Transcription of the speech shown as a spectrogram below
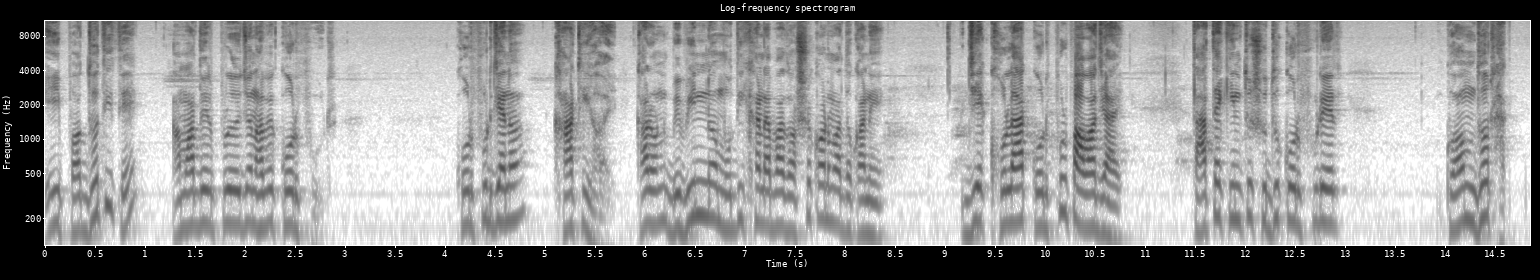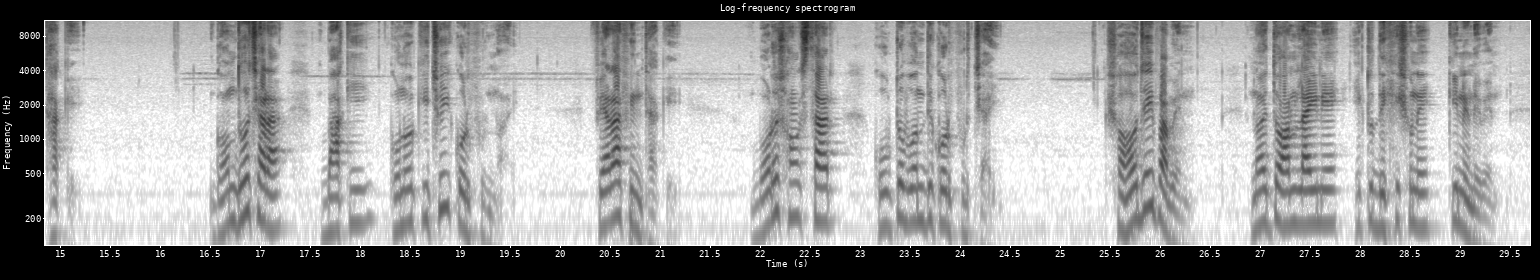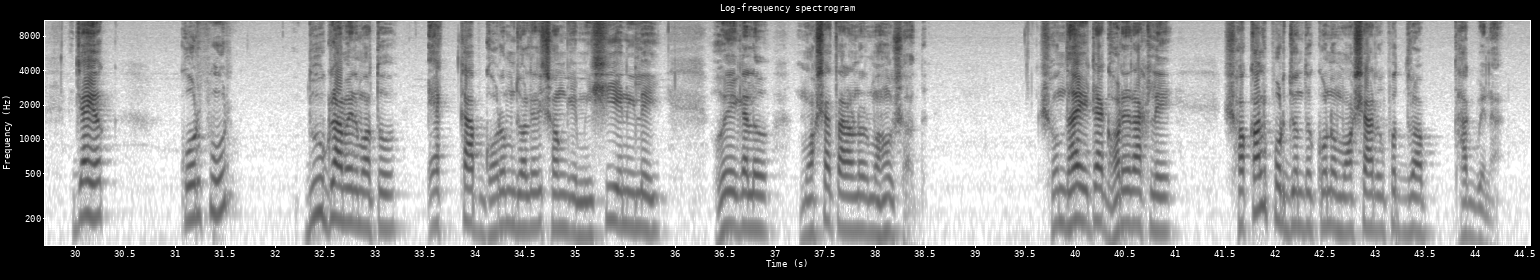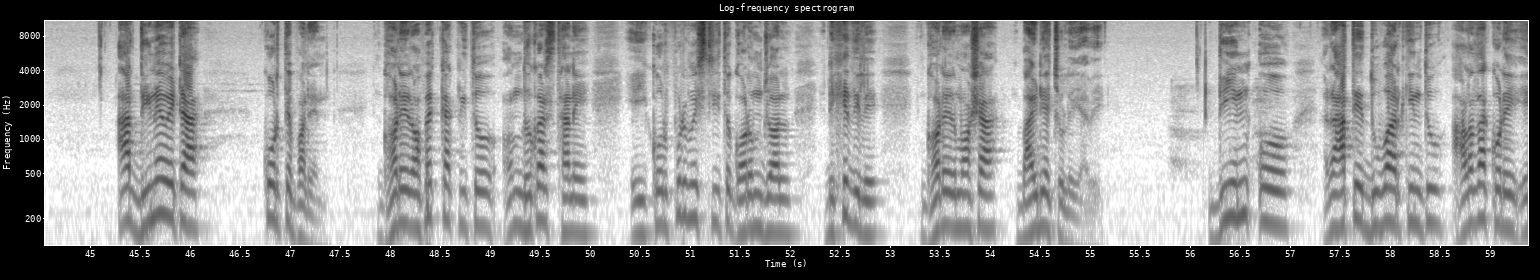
এই পদ্ধতিতে আমাদের প্রয়োজন হবে কর্পূর। কর্পূর যেন খাঁটি হয়। কারণ বিভিন্ন মুদিখানা বা দশকর্মা দোকানে যে খোলা কর্পূর পাওয়া যায়, তাতে কিন্তু শুধু কর্পূরের গন্ধ থাক- গন্ধ ছাড়া বাকি কোনো কিছুই কর্পূর নয়। প্যারাফিন থাকে। বড় সংস্থার কৌটোবন্দি কর্পূর চাই। সহজেই পাবেন। নয়তো অনলাইনে একটু দেখে শুনে কিনে নেবেন। যাই হোক, কর্পূর দু গ্রামের মতো এক কাপ গরম জলের সঙ্গে মিশিয়ে নিলেই হয়ে গেল মশা তাড়ানোর মহৌষধ। সন্ধ্যায় এটা ঘরে রাখলে সকাল পর্যন্ত কোনো মশার উপদ্রব থাকবে না। আর দিনেও এটা করতে পারেন। ঘরের অপেক্ষাকৃত অন্ধকার স্থানে এই কর্পূর মিশ্রিত গরম জল রেখে দিলে ঘরের মশা বাইরে চলে যাবে। দিন ও রাতে দুবার কিন্তু আলাদা করে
